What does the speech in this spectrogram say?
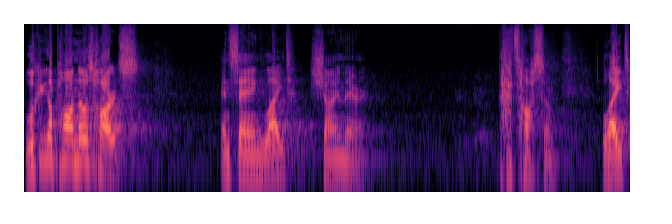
looking upon those hearts and saying, Light, shine there. That's awesome. Light,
